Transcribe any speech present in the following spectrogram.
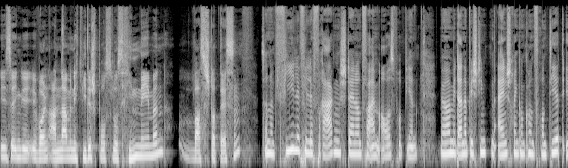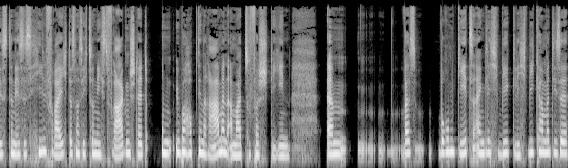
ist irgendwie, wir wollen Annahmen nicht widerspruchslos hinnehmen. Was stattdessen? Sondern viele, viele Fragen stellen und vor allem ausprobieren. Wenn man mit einer bestimmten Einschränkung konfrontiert ist, dann ist es hilfreich, dass man sich zunächst Fragen stellt, um überhaupt den Rahmen einmal zu verstehen. Ähm, was, worum geht's eigentlich wirklich? Wie kann man diese,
